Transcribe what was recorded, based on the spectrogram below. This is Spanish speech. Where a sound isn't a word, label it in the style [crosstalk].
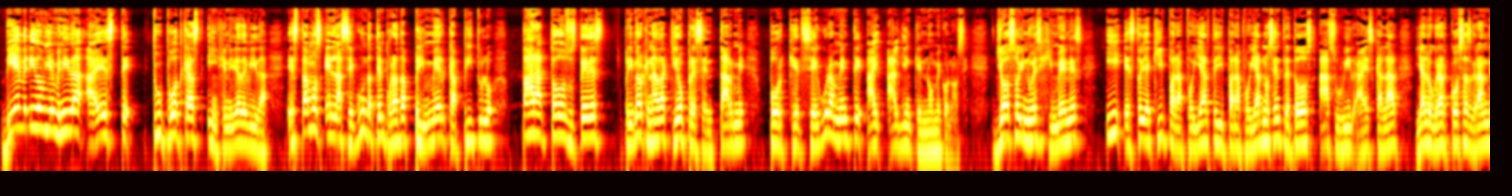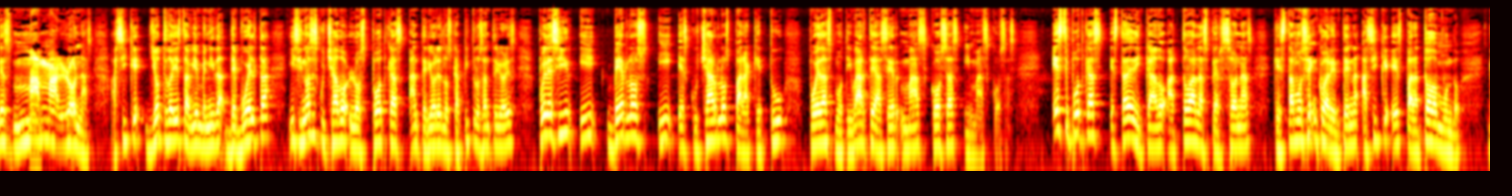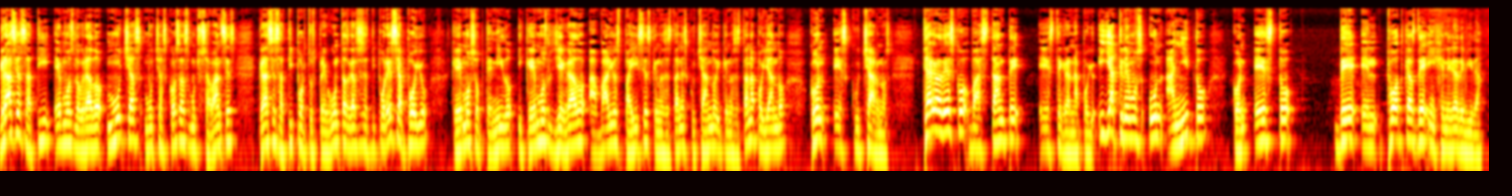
Bienvenido, bienvenida a este tu podcast Ingeniería de Vida. Estamos en la segunda temporada, primer capítulo para todos ustedes. Primero que nada, quiero presentarme porque seguramente hay alguien que no me conoce. Yo soy Nuez Jiménez y estoy aquí para apoyarte y para apoyarnos entre todos a subir, a escalar y a lograr cosas grandes mamalonas. Así que yo te doy esta bienvenida de vuelta y si no has escuchado los podcasts anteriores, los capítulos anteriores, puedes ir y verlos y escucharlos para que tú puedas motivarte a hacer más cosas y más cosas. Este podcast está dedicado a todas las personas que estamos en cuarentena, así que es para todo mundo. Gracias a ti hemos logrado muchas, muchas cosas, muchos avances. Gracias a ti por tus preguntas, gracias a ti por ese apoyo que hemos obtenido y que hemos llegado a varios países que nos están escuchando y que nos están apoyando con escucharnos. Te agradezco bastante este gran apoyo. Y ya tenemos un añito con esto del podcast de Ingeniería de Vida.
